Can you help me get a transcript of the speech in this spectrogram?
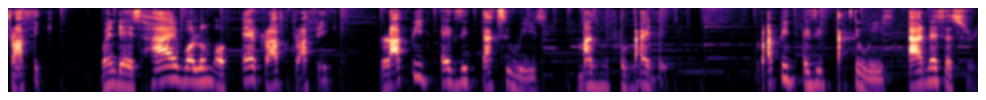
traffic. When there is high volume of aircraft traffic, rapid exit taxiways must be provided. Rapid exit taxiways are necessary.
